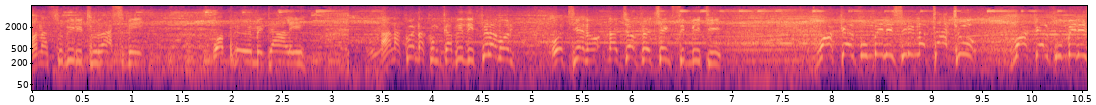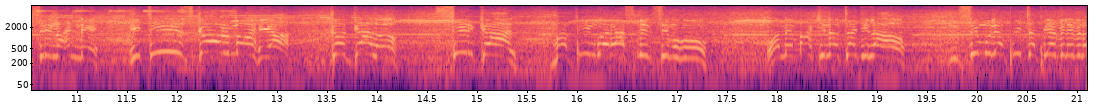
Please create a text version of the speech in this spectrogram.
Wanasubiri tu rasmi. Wapewe medali. Anakwenda kumkabidhi Philemon Otieno na Geoffrey Cheng Simiti mwaka 2023 mwaka 2024 it is Gor Mahia. Kogalo Sirkal mabingwa rasmi msimu huu. Wamebaki na taji lao. Msimu uliopita pia vile vile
